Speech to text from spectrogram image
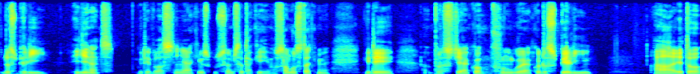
dospělý jedinec kdy vlastně nějakým způsobem se taky osamostatňuje, kdy prostě jako funguje jako dospělý a je to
